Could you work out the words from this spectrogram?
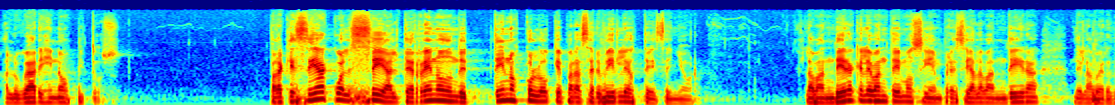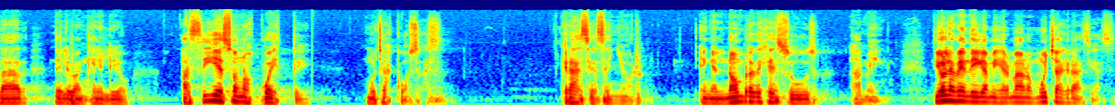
a lugares inhóspitos. Para que sea cual sea el terreno donde te nos coloque para servirle a usted, Señor. La bandera que levantemos siempre sea la bandera de la verdad del evangelio así eso nos cueste muchas cosas. Gracias, Señor. En el nombre de Jesús, amén. Dios les bendiga, mis hermanos. Muchas gracias.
